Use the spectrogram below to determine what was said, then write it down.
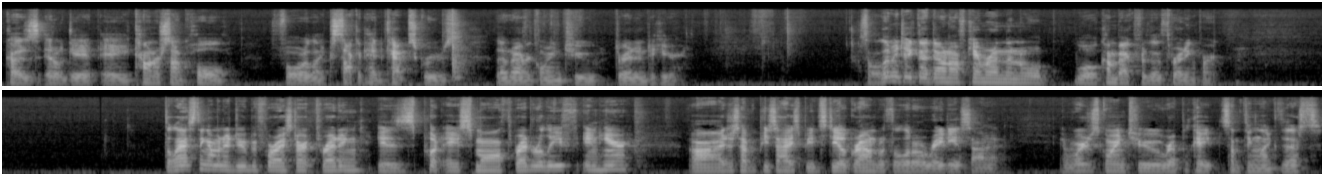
because it'll get a countersunk hole for like socket head cap screws that are going to thread into here. So let me take that down off camera and then we'll, we'll come back for the threading part. The last thing I'm going to do before I start threading is put a small thread relief in here. Uh, I just have a piece of high-speed steel ground with a little radius on it. And we're just going to replicate something like this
